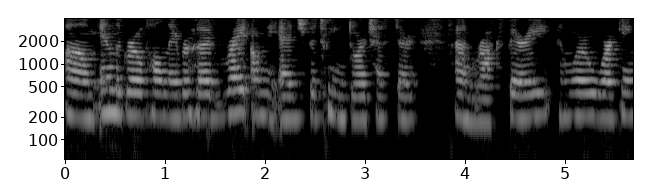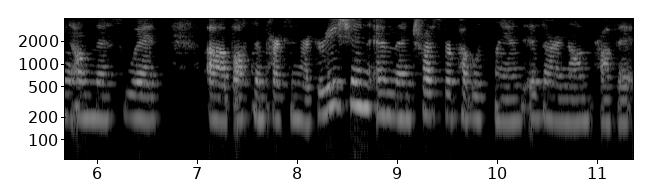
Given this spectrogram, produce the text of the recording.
um, in the Grove Hall neighborhood, right on the edge between Dorchester and Roxbury. And we're working on this with uh, Boston Parks and Recreation, and then Trust for Public Land is our nonprofit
